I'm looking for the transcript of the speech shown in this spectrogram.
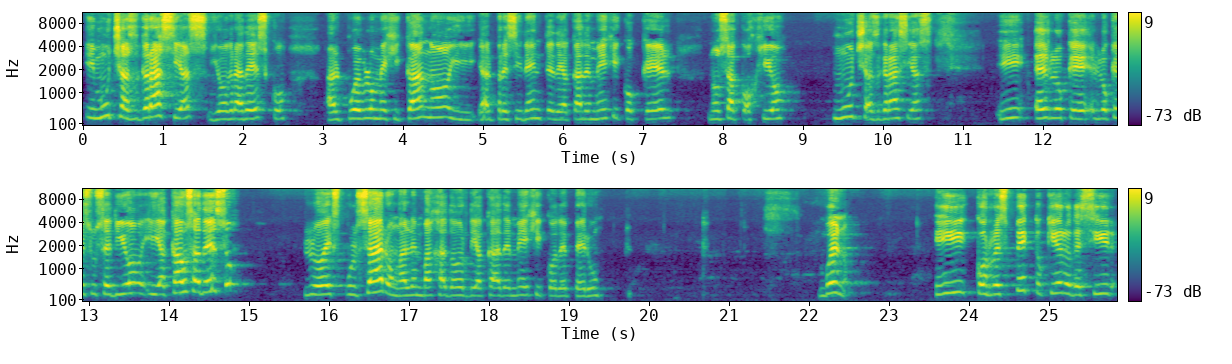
Y muchas gracias, yo agradezco al pueblo mexicano y al presidente de acá de México que él nos acogió muchas gracias. Y es lo que, lo que sucedió y a causa de eso lo expulsaron al embajador de acá de México, de Perú. Bueno, y con respecto quiero decir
